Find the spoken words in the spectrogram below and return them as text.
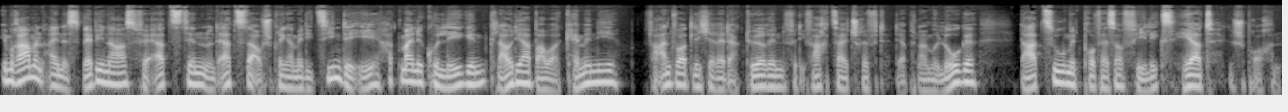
Im Rahmen eines Webinars für Ärztinnen und Ärzte auf springermedizin.de hat meine Kollegin Claudia Bauer-Kemeny, verantwortliche Redakteurin für die Fachzeitschrift Der Pneumologe, dazu mit Professor Felix Herd gesprochen.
